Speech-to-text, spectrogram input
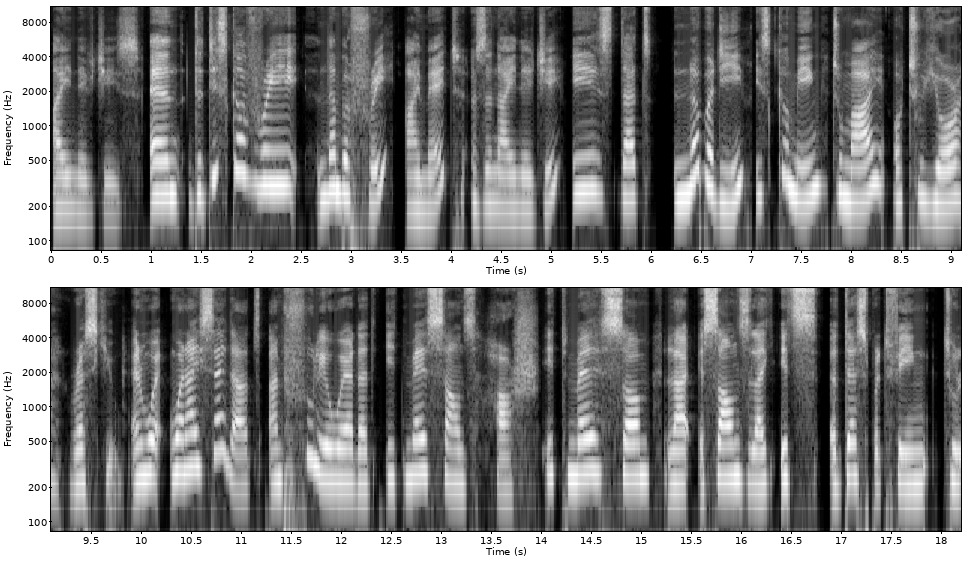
INFJs. And the discovery number three I made as an INFJ is that nobody is coming to my or to your rescue. And wh- when I say that, I'm fully aware that it may sound harsh. It may sound like sounds like it's a desperate thing to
